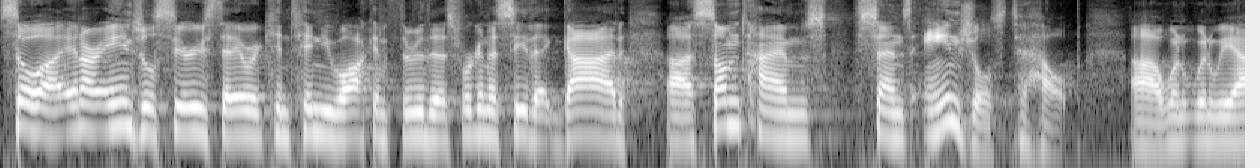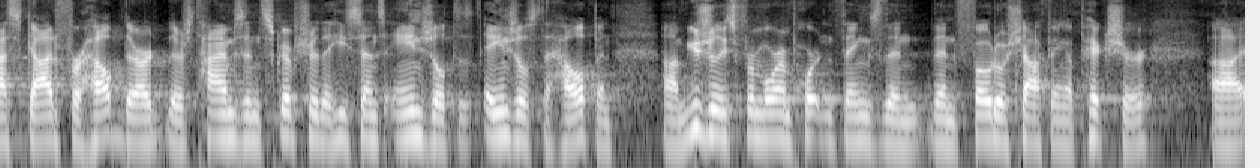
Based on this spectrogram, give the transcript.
So, uh, in our angel series today, we continue walking through this. We're going to see that God uh, sometimes sends angels to help. Uh, when, when we ask God for help, there are, there's times in Scripture that He sends angel to, angels to help, and um, usually it's for more important things than, than photoshopping a picture. Uh,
